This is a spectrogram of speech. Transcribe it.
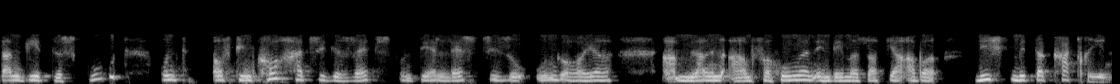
dann geht es gut. Und auf den Koch hat sie gesetzt und der lässt sie so ungeheuer am langen Arm verhungern, indem er sagt, ja, aber nicht mit der Katrin.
